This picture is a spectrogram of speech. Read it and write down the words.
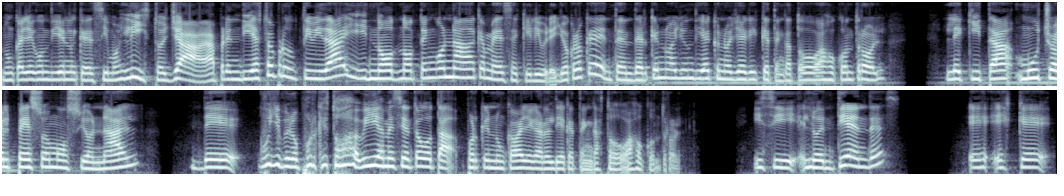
Nunca llega un día en el que decimos, listo, ya, aprendí esto de productividad y no, no tengo nada que me desequilibre. Yo creo que entender que no hay un día que uno llegue y que tenga todo bajo control, le quita mucho el peso emocional de, oye, pero ¿por qué todavía me siento agotada? Porque nunca va a llegar el día que tengas todo bajo control. Y si lo entiendes, es, que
